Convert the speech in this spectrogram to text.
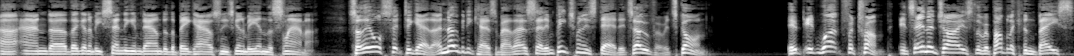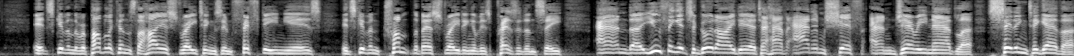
uh, and uh, they're going to be sending him down to the big house and he's going to be in the slammer. So they all sit together and nobody cares about that. As I said, impeachment is dead. It's over. It's gone. It, it worked for Trump. It's energized the Republican base. It's given the Republicans the highest ratings in 15 years. It's given Trump the best rating of his presidency. And uh, you think it's a good idea to have Adam Schiff and Jerry Nadler sitting together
